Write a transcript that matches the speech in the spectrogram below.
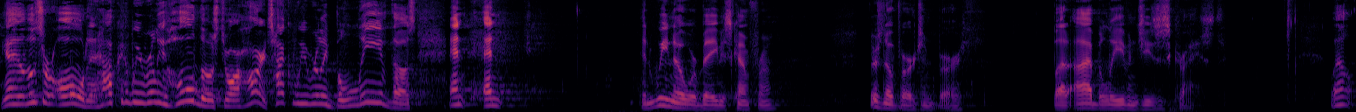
yeah, those are old. And how can we really hold those to our hearts? How can we really believe those? And, and and we know where babies come from. There's no virgin birth. But I believe in Jesus Christ. Well,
